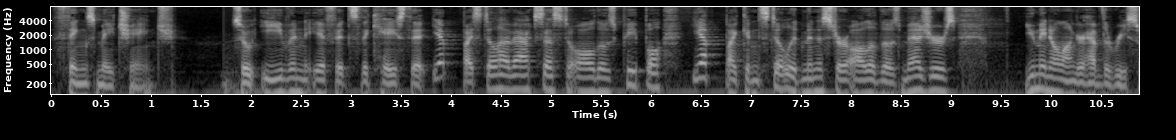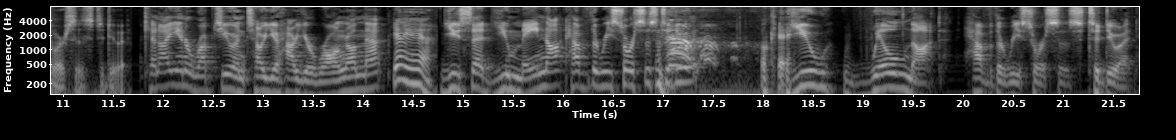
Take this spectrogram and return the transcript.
things may change. So even if it's the case that, yep, I still have access to all those people, yep, I can still administer all of those measures, you may no longer have the resources to do it. Can I interrupt you and tell you how you're wrong on that? Yeah, yeah, yeah. You said you may not have the resources to do it. Okay. You will not have the resources to do it.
